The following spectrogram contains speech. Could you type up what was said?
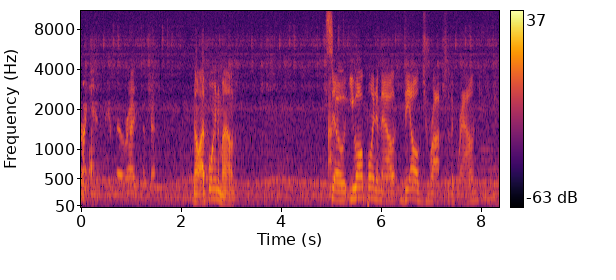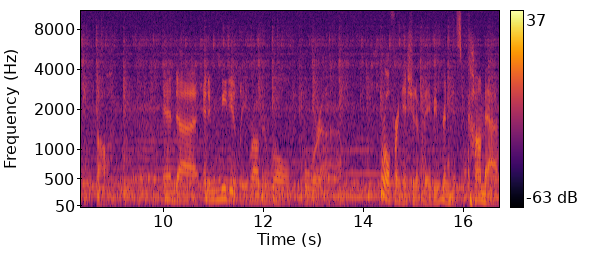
I can't see them though, right? Okay. No, I point them out. So you all point them out. They all drop to the ground, Oh. and uh, and immediately we're all gonna roll for uh, roll for initiative, baby. We're gonna get some combat.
